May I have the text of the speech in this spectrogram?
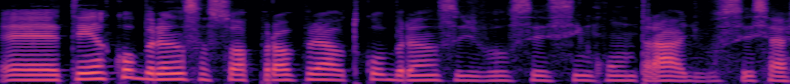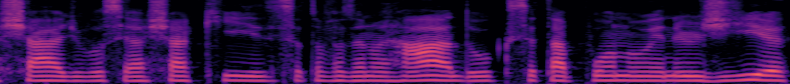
é, tem a cobrança, a sua própria autocobrança de você se encontrar, de você se achar, de você achar que você está fazendo errado, ou que você está pondo energia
